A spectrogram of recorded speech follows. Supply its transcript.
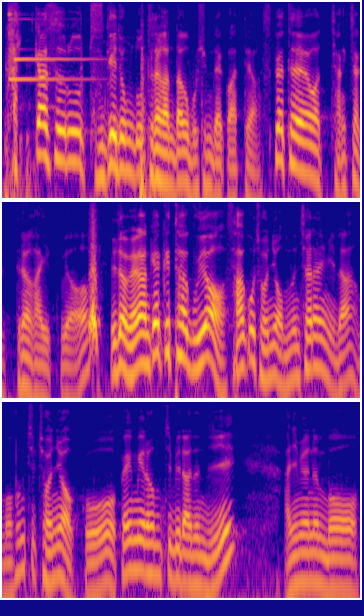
가까스로 두 개 정도 들어간다고 보시면 될 것 같아요. 스페어 타이어 장착 들어가 있고요. 일단 외관 깨끗하고요. 사고 전혀 없는 차량입니다. 뭐 흠집 전혀 없고 백미러 흠집이라든지 아니면은 뭐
